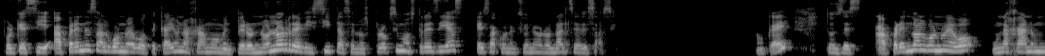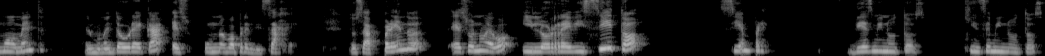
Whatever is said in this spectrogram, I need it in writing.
porque si aprendes algo nuevo, te cae un aha moment, pero no lo revisitas en los próximos tres días, esa conexión neuronal se deshace. ¿Ok? Entonces, aprendo algo nuevo, un aha moment, el momento eureka es un nuevo aprendizaje. Entonces, aprendo eso nuevo y lo revisito siempre, 10 minutos, 15 minutos,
